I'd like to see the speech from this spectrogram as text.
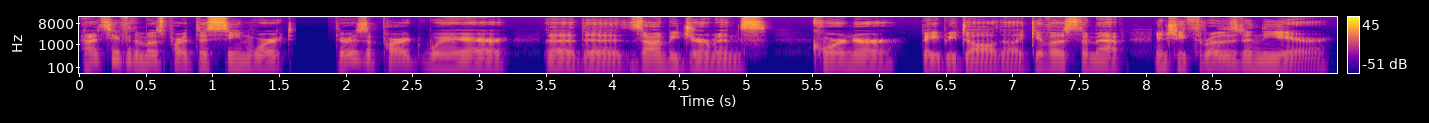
And I'd say for the most part, this scene worked. There is a part where uh, the zombie Germans corner baby doll. They're like, give us the map. And she throws it in the air.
